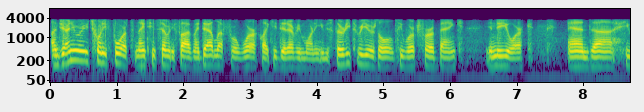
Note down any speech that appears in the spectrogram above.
On January 24th, 1975, my dad left for work like he did every morning. He was 33 years old. He worked for a bank in New York, and uh, he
